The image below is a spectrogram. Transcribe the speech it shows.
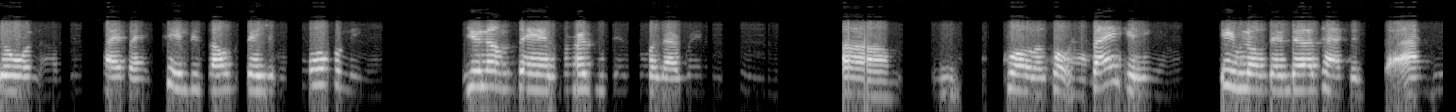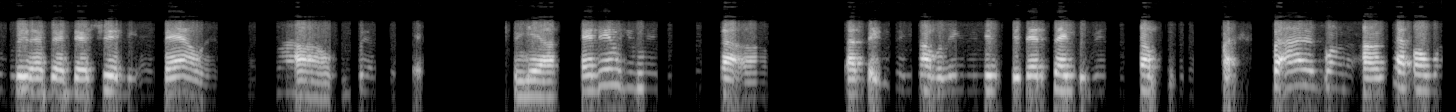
doing uh, this type of activities, those things you can pull from them. You know what I'm saying? Versus just going directly to um, quote unquote spanking him, even though there does have to, I do believe that, that there should be a balance. Um. Yeah, and then when you mentioned, uh, I think you said you don't believe in it, that same. But, but I just want to um, tap on what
